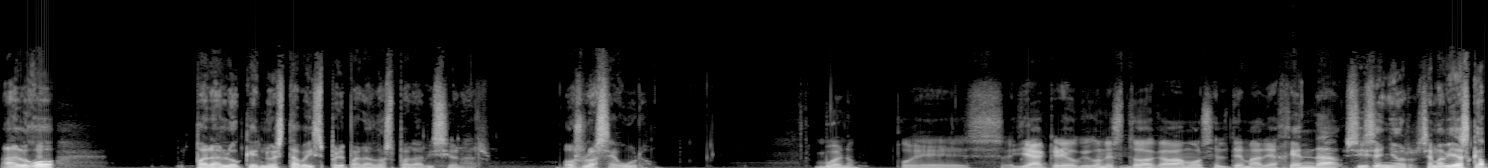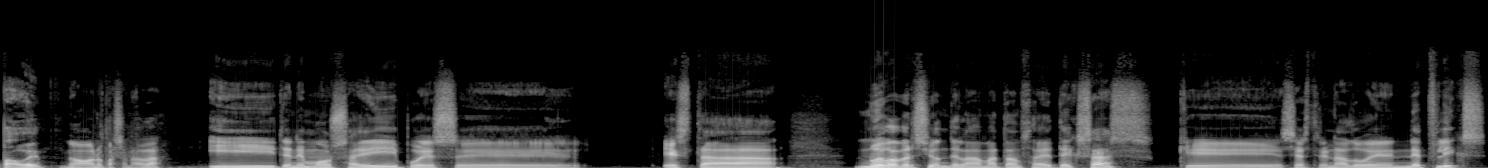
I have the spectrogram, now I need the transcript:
algo para lo que no estabais preparados para visionar. Os lo aseguro. Bueno, pues ya creo que con esto acabamos el tema de agenda. Sí, señor. Se me había escapado, ¿eh? No, no pasa nada. Y tenemos ahí, pues, eh, esta nueva versión de La Matanza de Texas, que se ha estrenado en Netflix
